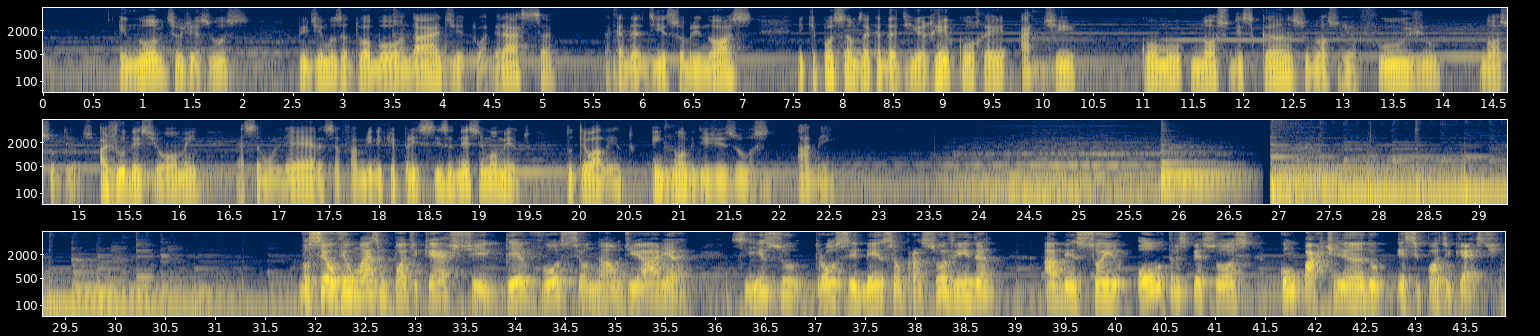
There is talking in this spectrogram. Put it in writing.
em nome de Senhor Jesus, pedimos a tua bondade, a tua graça a cada dia sobre nós e que possamos a cada dia recorrer a ti como nosso descanso, nosso refúgio, nosso Deus. Ajuda esse homem, essa mulher, essa família que precisa nesse momento do teu alento. Em nome de Jesus. Amém. Você ouviu mais um podcast devocional diária? Se isso trouxe bênção para a sua vida, abençoe outras pessoas compartilhando esse podcast.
